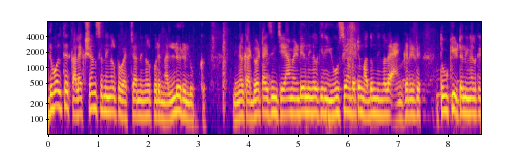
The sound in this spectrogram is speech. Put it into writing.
ഇതുപോലത്തെ കളക്ഷൻസ് നിങ്ങൾക്ക് വെച്ചാൽ നിങ്ങൾക്കൊരു നല്ലൊരു ലുക്ക് നിങ്ങൾക്ക് അഡ്വർടൈസിങ് ചെയ്യാൻ വേണ്ടി നിങ്ങൾക്ക് ഇത് യൂസ് ചെയ്യാൻ പറ്റും. അതും നിങ്ങൾ ആങ്കറിട്ട് തൂക്കിയിട്ട് നിങ്ങൾക്ക്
